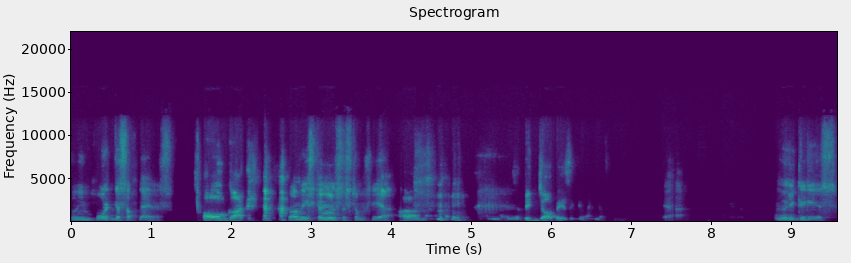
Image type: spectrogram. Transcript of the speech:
to import the suppliers. Oh God! from external systems, yeah. Uh, it's a big job, basically. Yeah very tedious.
